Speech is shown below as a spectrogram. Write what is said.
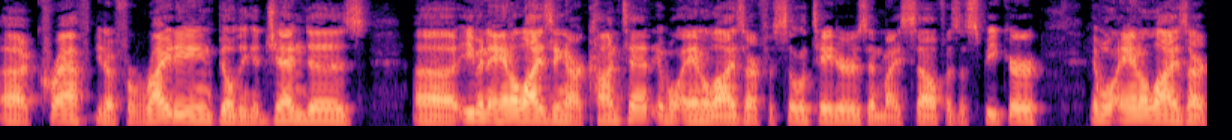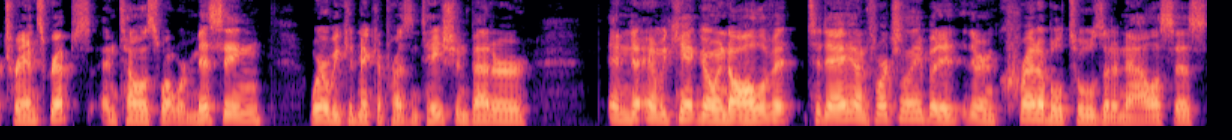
uh, craft, you know, for writing, building agendas, uh, even analyzing our content. It will analyze our facilitators and myself as a speaker. It will analyze our transcripts and tell us what we're missing, where we could make a presentation better. And, and we can't go into all of it today, unfortunately, but it, they're incredible tools at analysis,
